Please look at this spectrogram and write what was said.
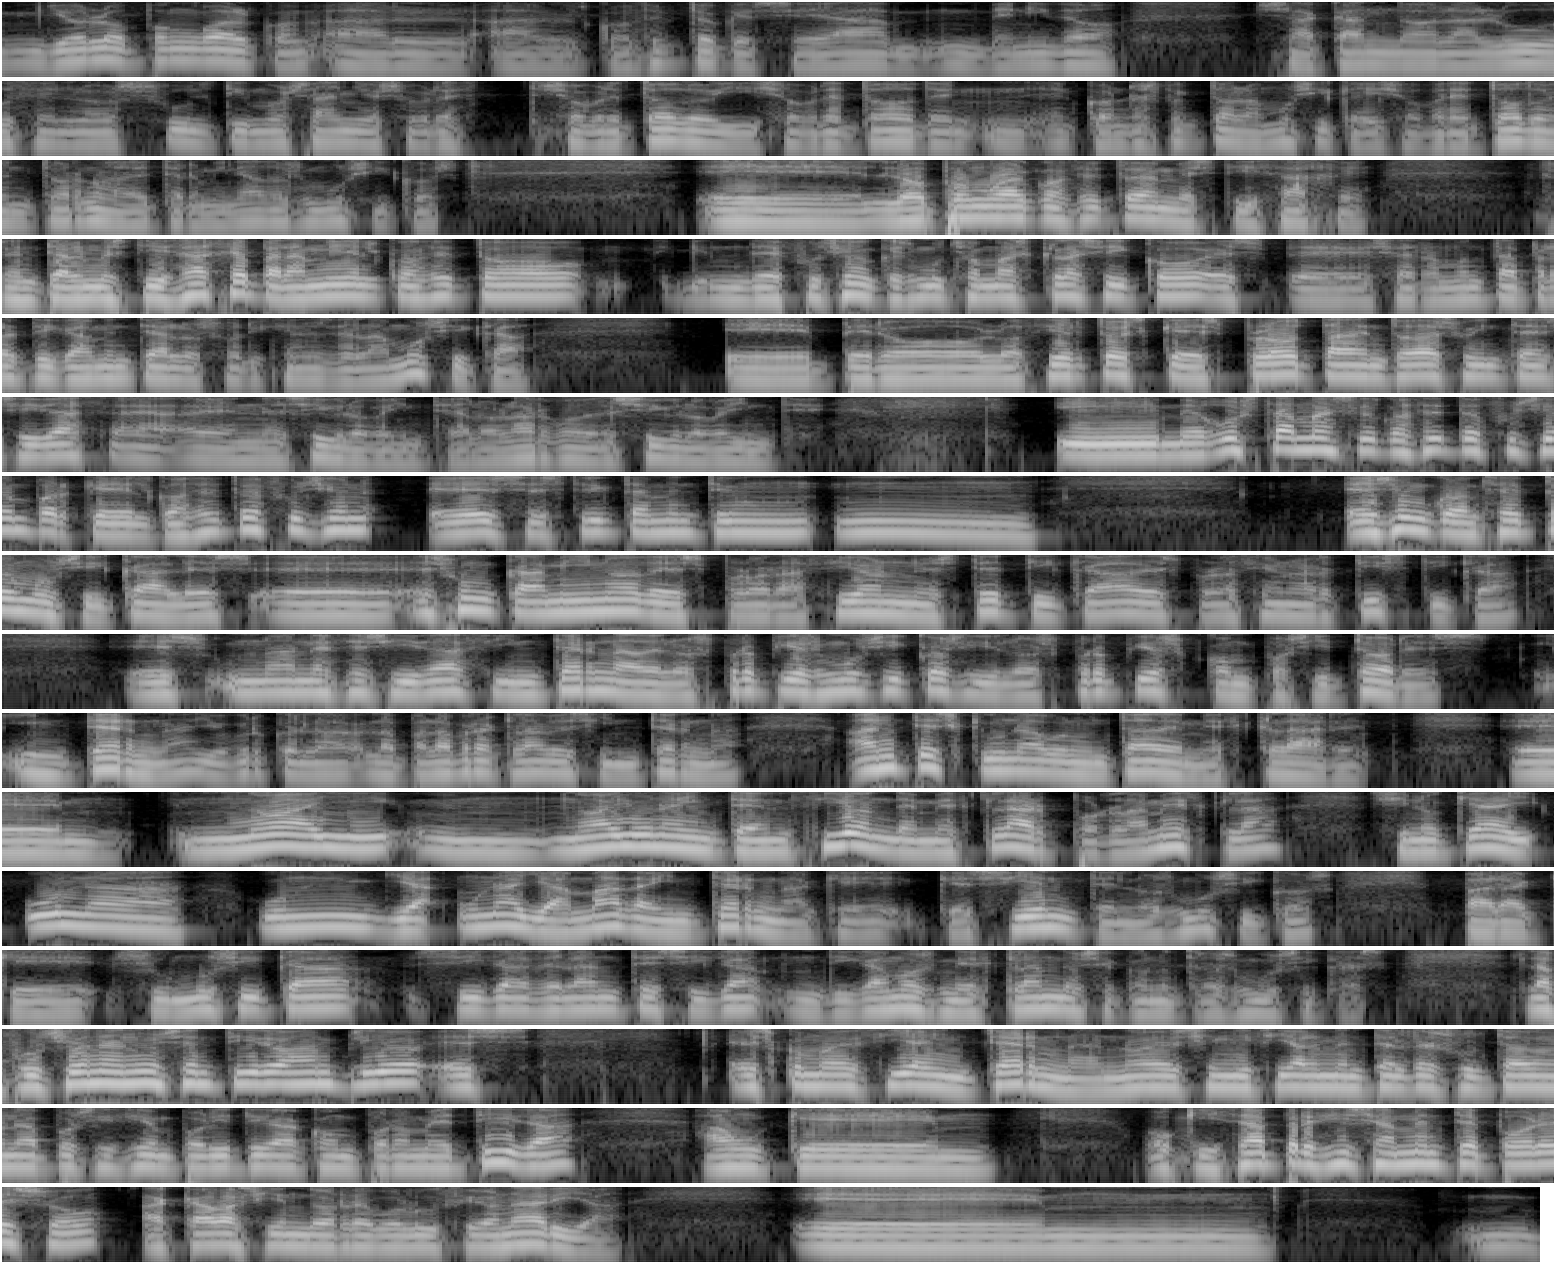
yo lo pongo al, al, al concepto que se ha venido sacando a la luz en los últimos años sobre, sobre todo y sobre todo con respecto a la música y sobre todo en torno a determinados músicos, eh, lo pongo al concepto de mestizaje. Frente al mestizaje, para mí el concepto de fusión, que es mucho más clásico, es, eh, se remonta prácticamente a los orígenes de la música. Eh, pero lo cierto es que explota en toda su intensidad en el siglo XX, a lo largo del siglo XX. Y me gusta más el concepto de fusión porque el concepto de fusión es estrictamente un, es un concepto musical, es, eh, es un camino de exploración estética, de exploración artística, es una necesidad interna de los propios músicos y de los propios compositores, interna, yo creo que la, palabra clave es interna, antes que una voluntad de mezclar. Eh, no, hay, mm, no hay una intención de mezclar por la mezcla, sino que hay una, una llamada interna que, que sienten los músicos para que su música siga adelante, siga, digamos, mezclándose con otras músicas. La fusión en un sentido amplio es es, como decía, interna, no es inicialmente el resultado de una posición política comprometida, aunque, o quizá precisamente por eso, acaba siendo revolucionaria. Eh,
